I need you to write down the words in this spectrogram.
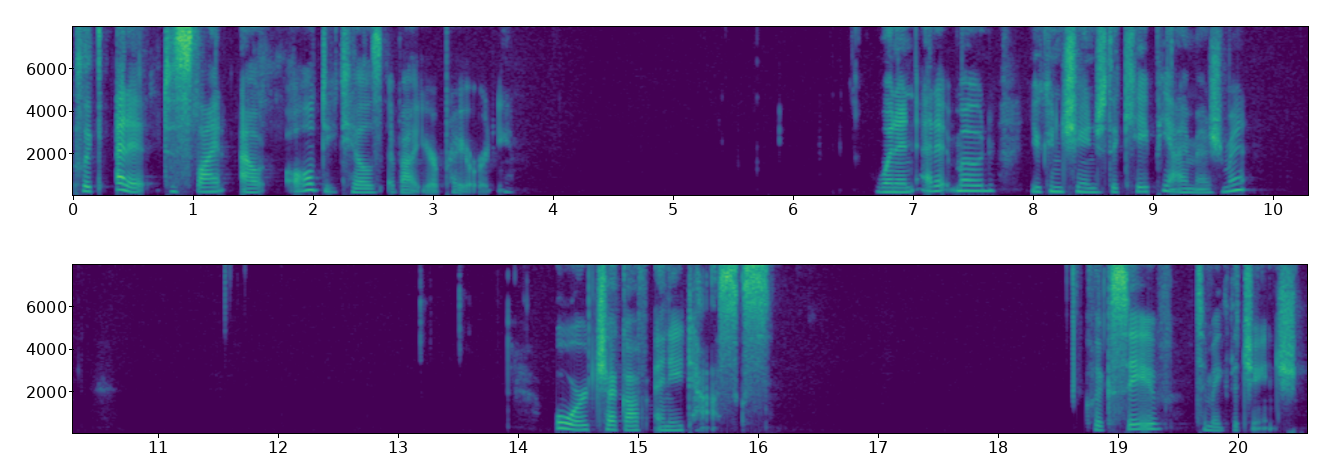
Click Edit to slide out all details about your priority. When in edit mode, you can change the KPI measurement or check off any tasks. Click Save to make the change.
